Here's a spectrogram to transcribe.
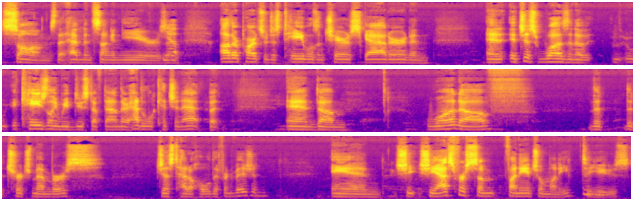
songs that hadn't been sung in years. And other parts are just tables and chairs scattered and and it just wasn't a occasionally we'd do stuff down there. It had a little kitchenette, but and um, one of the the church members just had a whole different vision and she she asked for some financial money to use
